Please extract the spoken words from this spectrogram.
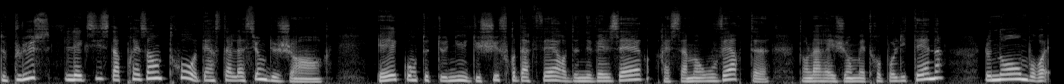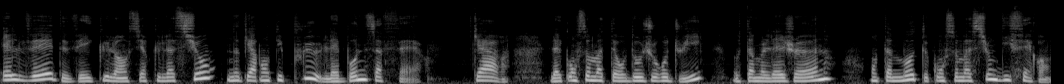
De plus, il existe à présent trop d'installations du genre et compte tenu du chiffre d'affaires de nouvelles aires récemment ouvertes dans la région métropolitaine, le nombre élevé de véhicules en circulation ne garantit plus les bonnes affaires, car les consommateurs d'aujourd'hui, notamment les jeunes, ont un mode de consommation différent.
